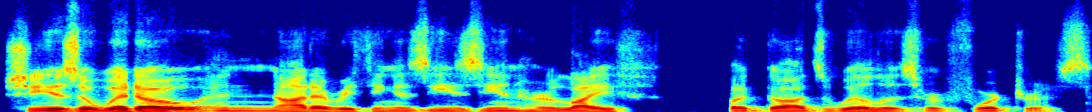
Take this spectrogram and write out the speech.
She is a widow, and not everything is easy in her life, but God's will is her fortress.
